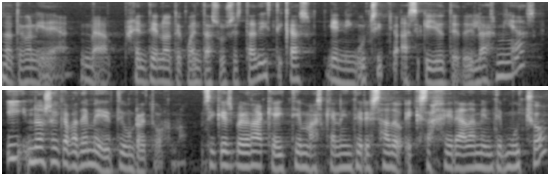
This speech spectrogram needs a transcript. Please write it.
No tengo ni idea. La gente no te cuenta sus estadísticas en ningún sitio, así que yo te doy las mías y no soy capaz de medirte un retorno. Sí que es verdad que hay temas que han interesado exageradamente mucho,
